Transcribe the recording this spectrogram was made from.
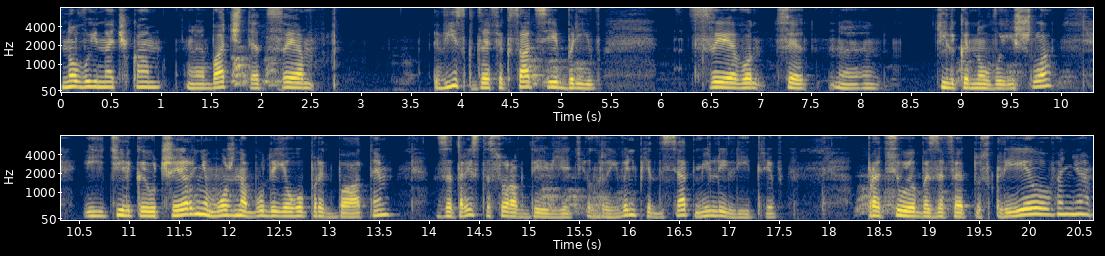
новиночка. Е, Бачите, це віск для фіксації брів. Це, вон, це е, тільки но вийшло, і тільки у червні можна буде його придбати за 349 гривень 50 мл. Працює без ефекту склеювання,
